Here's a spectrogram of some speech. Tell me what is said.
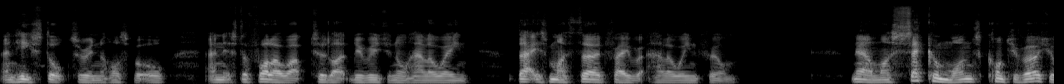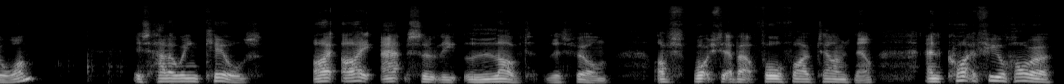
and he stalks her in the hospital and it's the follow up to like the original Halloween. That is my third favourite Halloween film. Now my second one's controversial one is Halloween Kills. I I absolutely loved this film. I've watched it about four or five times now and quite a few horror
